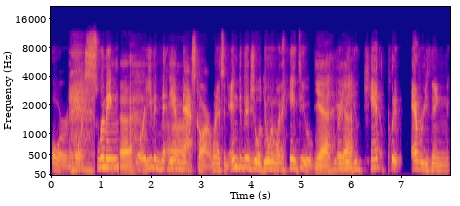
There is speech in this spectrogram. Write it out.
or or swimming uh, or even damn uh, NASCAR when it's an individual doing what they do. Yeah. You know yeah. I mean? You can't put everything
